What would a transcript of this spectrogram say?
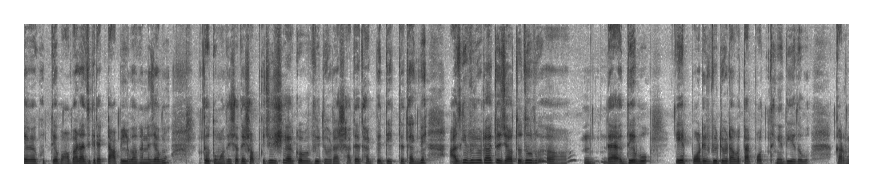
জায়গায় ঘুরতে যাব। আবার আজকের একটা আপেল বাগানে যাব। তো তোমাদের সাথে সব কিছুই শেয়ার করব। ভিডিওটার সাথে থাকবে, দেখতে থাকবে। আজকে ভিডিওটা হয়তো যতদূর দেবো এর পরের ভিডিওটা আবার তারপর থেকে দিয়ে দেবো। কারণ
